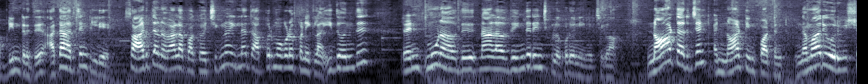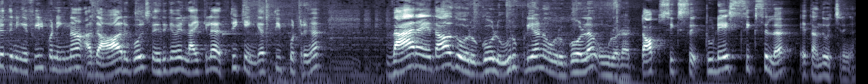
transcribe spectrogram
அப்படின்றது அதான் அர்ஜென்ட் இல்லையே. ஸோ அடுத்தவனை வேலை பார்க்க வச்சுக்கணும் இல்லை அது அப்புறமா கூட பண்ணிக்கலாம். இது வந்து ரெண்டு மூணாவது நாலாவது இந்த ரேஞ்சுக்குள்ளே கூட நீங்கள் வச்சுக்கலாம். Not urgent and not important இந்த மாதிரி ஒரு விஷயத்தை நீங்கள் ஃபீல் பண்ணிங்கன்னா அது ஆறு கோல்ஸில் இருக்கவே லைக்கில் தூக்கி தீ போட்டுருங்க. வேறு ஏதாவது ஒரு கோல் உருப்படியான ஒரு கோலை உங்களோட டாப் சிக்ஸு டூ டேஸ் சிக்ஸில் ஏற்றாந்து வச்சுருங்க.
